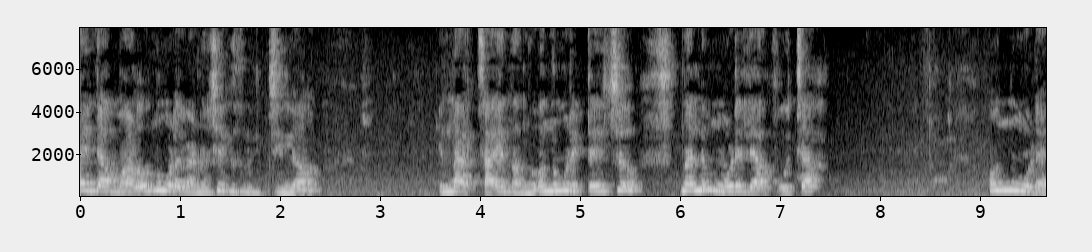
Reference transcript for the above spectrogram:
എന്റെ അമ്മാൾ ഒന്നും കൂടെ വേണം. ശരിക്കും സൂചിച്ചില്ല ഇന്ന് അച്ചായം തന്നു. ഒന്നും കൂടി ഇട്ടേച്ചു നല്ല മൂടില്ല പൂച്ച? ഒന്നും കൂടെ.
